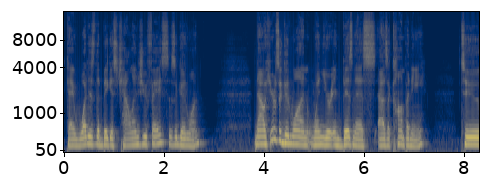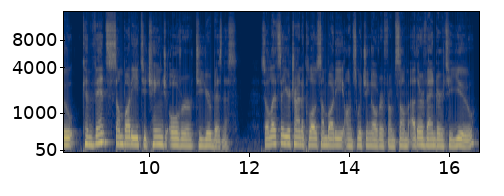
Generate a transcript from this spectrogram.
Okay, what is the biggest challenge you face is a good one. Now, here's a good one when you're in business as a company to convince somebody to change over to your business. So let's say you're trying to close somebody on switching over from some other vendor to you.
